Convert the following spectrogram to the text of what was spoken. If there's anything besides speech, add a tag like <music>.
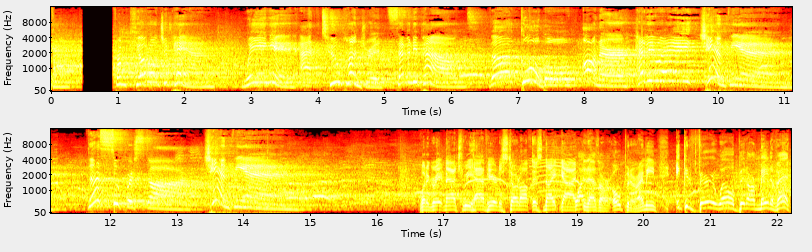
From Kyoto, Japan, weighing in at 270 pounds, the Global Honor Heavyweight Champion, the Superstar Champion. What a great match we have here to start off this night, guys. Wanted as our opener. I mean, it could very well have been our main event.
